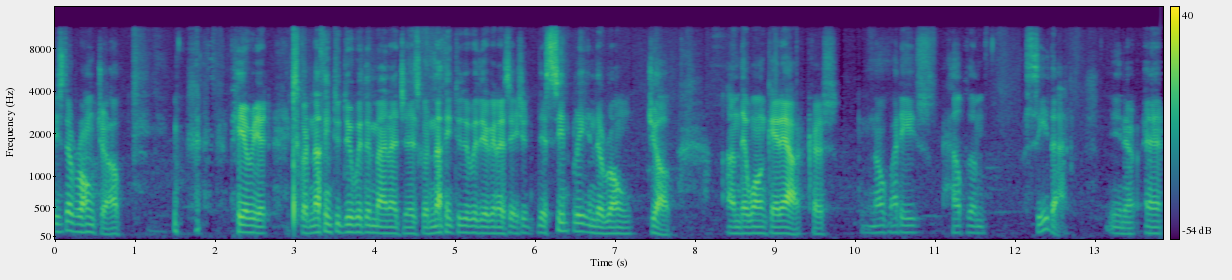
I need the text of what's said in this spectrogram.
It's the wrong job, period. It's got nothing to do with the manager. It's got nothing to do with the organization. They're simply in the wrong job and they won't get out because nobody's helped them see that. You know, uh,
